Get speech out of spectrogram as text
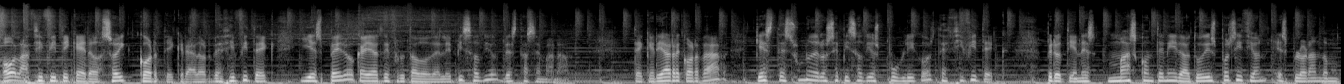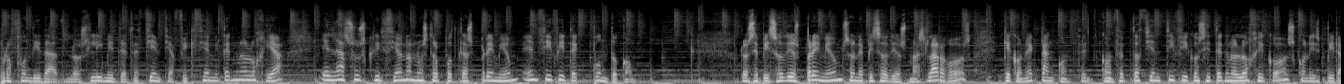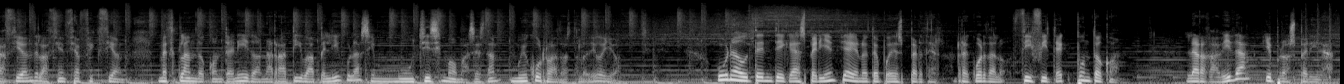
Hola Cifitiquero, soy Corte, creador de Cifitec, y espero que hayas disfrutado del episodio de esta semana. Te quería recordar que este es uno de los episodios públicos de Cifitec, pero tienes más contenido a tu disposición explorando en profundidad los límites de ciencia ficción y tecnología en la suscripción a nuestro podcast premium en cifitec.com. Los episodios premium son episodios más largos que conectan conceptos científicos y tecnológicos con inspiración de la ciencia ficción, mezclando contenido, narrativa, películas y muchísimo más. Están muy currados, te lo digo yo. Una auténtica experiencia que no te puedes perder. Recuérdalo, cifitec.com. Larga vida y prosperidad.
